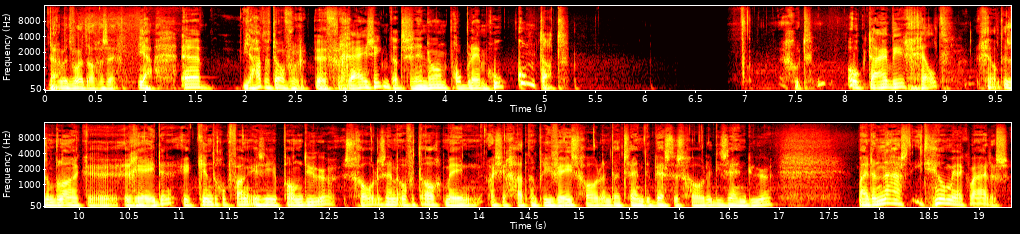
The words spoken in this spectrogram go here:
ja. het wordt al gezegd. Ja, uh, je had het over uh, vergrijzing, dat is een enorm probleem. Hoe komt dat? Goed, ook daar weer geld. Geld is een belangrijke reden. Kinderopvang is in Japan duur. Scholen zijn over het algemeen, als je gaat naar privéscholen, dat zijn de beste scholen, die zijn duur. Maar daarnaast iets heel merkwaardigs.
